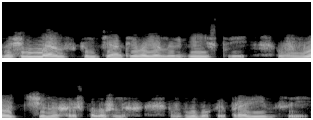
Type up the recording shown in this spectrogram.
на Финляндском театре военных действий, в вотчинах, расположенных в глубокой провинции.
